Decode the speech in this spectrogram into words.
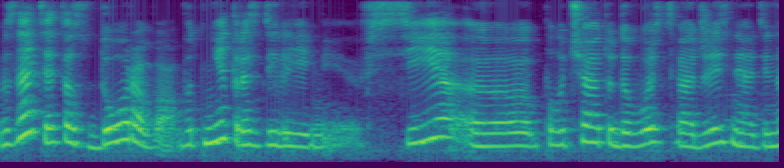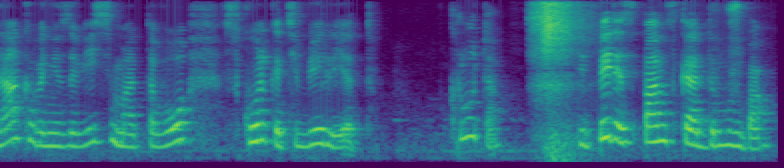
Вы знаете, это здорово. Вот нет разделений. Все э, получают удовольствие от жизни одинаково, независимо от того, сколько тебе лет. Круто. Теперь испанская дружба.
